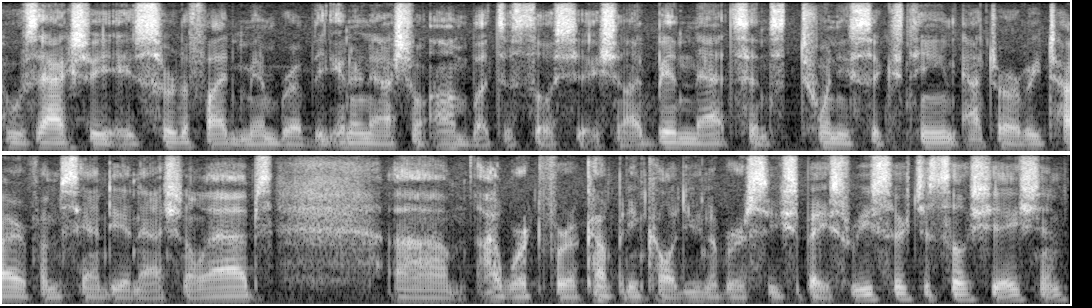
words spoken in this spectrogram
who was actually a certified member of the International Ombuds Association. I've been that since 2016 after I retired from Sandia National Labs. Um, I worked for a company called University Space Research Association.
